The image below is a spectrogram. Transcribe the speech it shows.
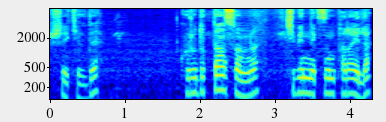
Şu şekilde. Kuruduktan sonra 2000'lik zımparayla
